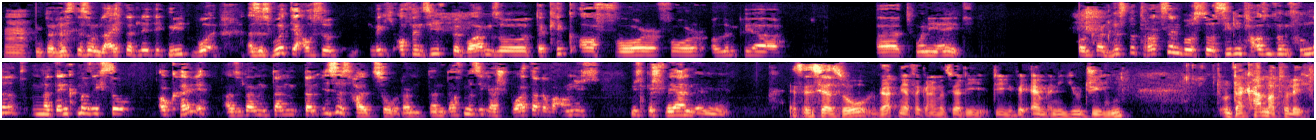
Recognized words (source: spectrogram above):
Und dann hast du so ein Leichtathletik-Meet, wo, also es wurde ja auch so wirklich offensiv beworben, so der Kick-Off for, for Olympia äh, 28. Und dann hast du trotzdem bloß so 7500 und dann denkt man sich so, okay, also dann, dann, dann ist es halt so. Dann, dann darf man sich als Sportler aber auch nicht, nicht beschweren irgendwie. Es ist ja so, wir hatten ja vergangenes Jahr die, die WM in Eugene. Und da kam natürlich,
